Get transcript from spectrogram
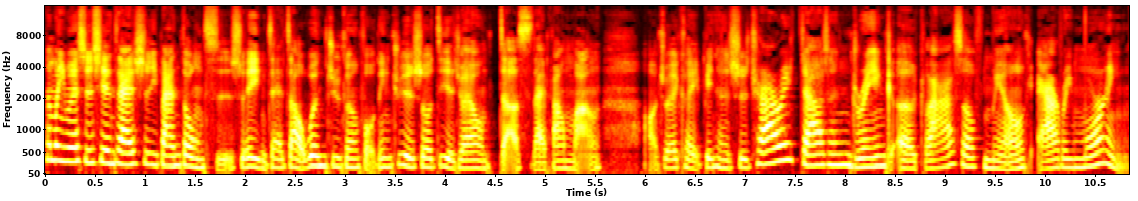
那么因为是现在式一般动词，所以你在造问句跟否定句的时候，记得就要用 does 来帮忙，啊，就会可以变成是 Cherry doesn't drink a glass of milk every morning。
